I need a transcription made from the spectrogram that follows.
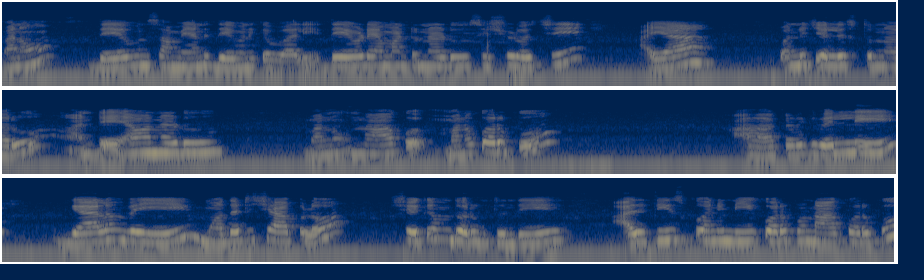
మనం దేవుని సమయాన్ని దేవునికి ఇవ్వాలి. దేవుడు ఏమంటున్నాడు? శిష్యుడు వచ్చి అయ్యా పన్ను చెల్లిస్తున్నారు. అంటే ఏమన్నాడు? మనం నాకు మన కొరకు అక్కడికి వెళ్ళి గేలం వేయి మొదటి చేపలో శకం దొరుకుతుంది. అది తీసుకొని నీ కొరకు నా కొరకు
